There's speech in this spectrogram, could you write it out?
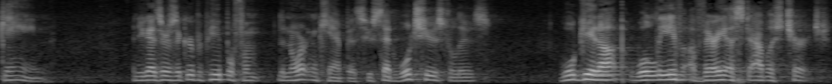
gain. And you guys, there's a group of people from the Norton campus who said, We'll choose to lose. We'll get up, we'll leave a very established church,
